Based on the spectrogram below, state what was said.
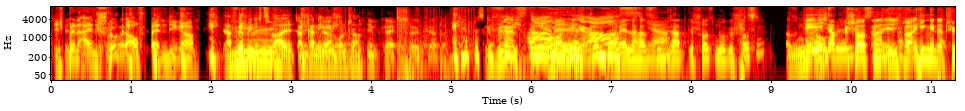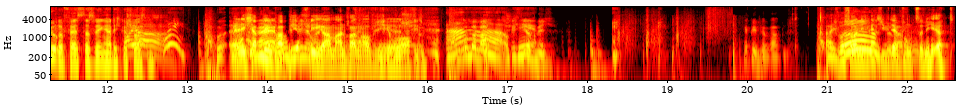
Ich bin ein Schluckaufbändiger. Dafür bin ich zu alt, da kann ich nicht runter. Ich. Ich habe das Ich bin Gefühl, ein Star runter. Melle, hast Ja. du gerade geschossen? Nur geschossen? Also nicht Nee, ich habe auswählen? geschossen. Ich war, hing in der Türe fest, deswegen hatte ich geschossen. Ui. Weil ich habe Äh, den äh, Papierflieger am Anfang auf dich geworfen. Ah, okay. bin bewaffnet. Aber ich wusste auch nicht richtig, wie der funktioniert.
